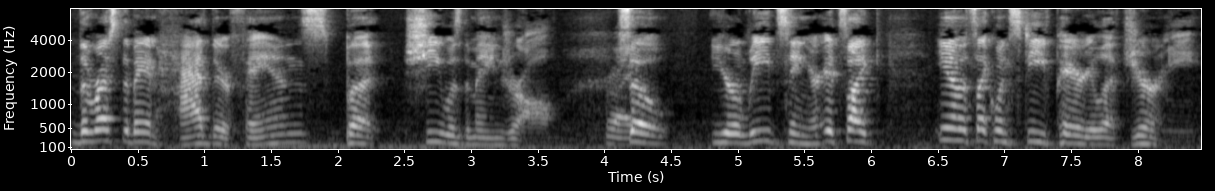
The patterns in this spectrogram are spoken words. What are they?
the rest of the band had their fans, but she was the main draw. Right. So your lead singer, it's like you know, it's like when Steve Perry left Journey.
